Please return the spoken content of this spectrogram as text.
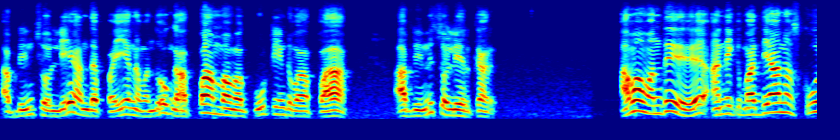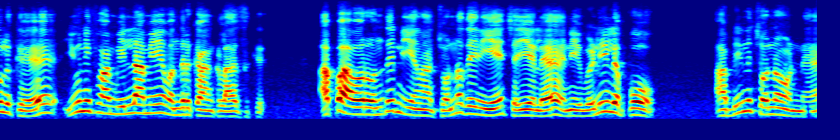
அப்படின்னு சொல்லி அந்த பையனை வந்து உங்க அப்பா அம்மாவை கூட்டிட்டு வாப்பா அப்படின்னு சொல்லியிருக்காரு. அவன் வந்து அன்னைக்கு மத்தியானம் ஸ்கூலுக்கு யூனிஃபார்ம் இல்லாமயே வந்திருக்கான் கிளாஸுக்கு அப்ப அவர் வந்து நீ நான் சொன்னதை நீ ஏன் செய்யல? நீ வெளியில போ. அப்படின்னு சொன்ன உடனே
